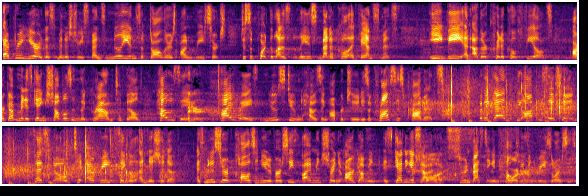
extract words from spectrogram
Every year, this ministry spends millions of dollars on research to support the latest medical advancements, EV and other critical fields. Our government is getting shovels in the ground to build housing, Twitter. highways, new student housing opportunities across this province. But again, the opposition says no to every single initiative. As Minister of Colleges and Universities, I'm ensuring that our government is getting it done through investing in health Order. human resources,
